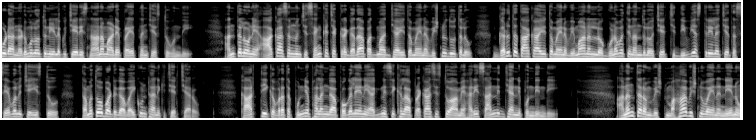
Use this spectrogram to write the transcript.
కూడా నడుములోతు నీళ్ళకు చేరి స్నానమాడే ప్రయత్నం చేస్తూ ఉంది. అంతలోనే ఆకాశం నుంచి శంఖచక్ర గదాపద్మాధ్యాయుతమైన విష్ణుదూతలు గరుత తాకాయుతమైన విమానంలో గుణవతి నందులో చేర్చి దివ్యస్త్రీల చేత సేవలు చేయిస్తూ తమతోబాటుగా వైకుంఠానికి చేర్చారు. కార్తీక వ్రత పుణ్యఫలంగా పొగలేని అగ్నిశిఖలా ప్రకాశిస్తూ ఆమె హరి సాన్నిధ్యాన్ని పొందింది. అనంతరం విష్ణు మహావిష్ణువైన నేను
